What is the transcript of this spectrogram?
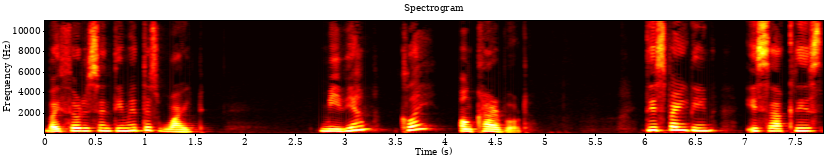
by 30 centimeters wide. Medium clay on cardboard. This painting is a Cris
